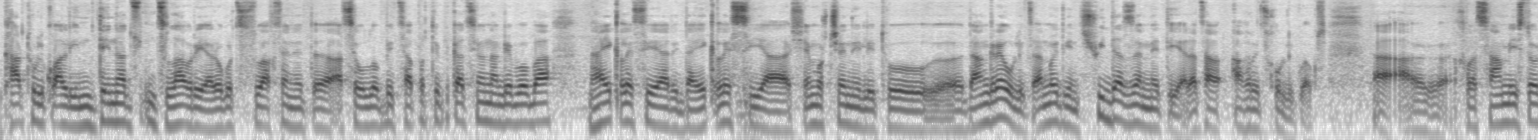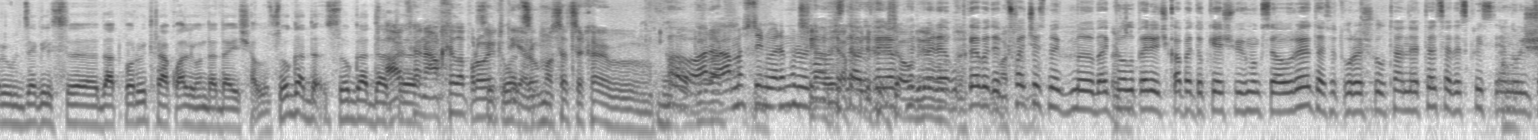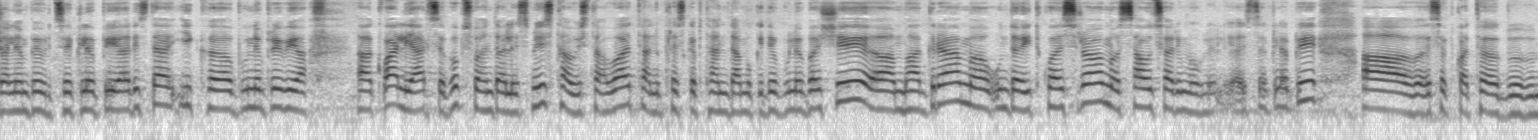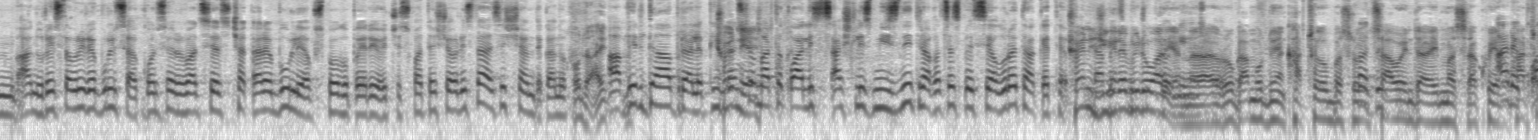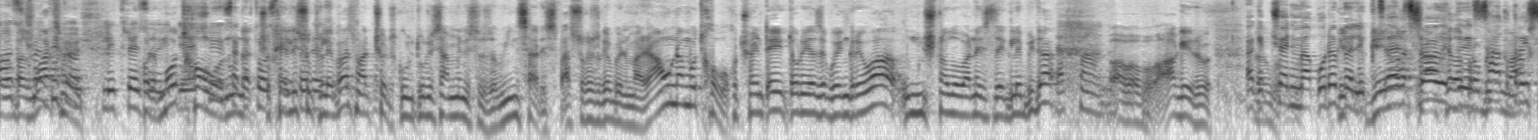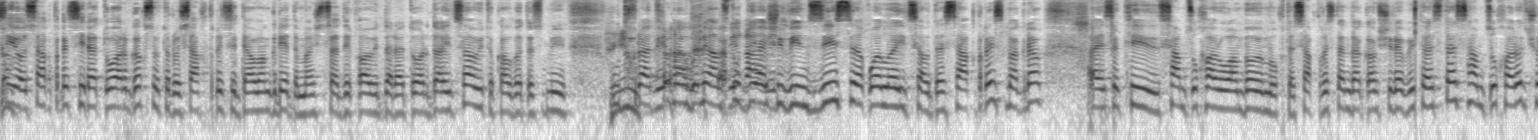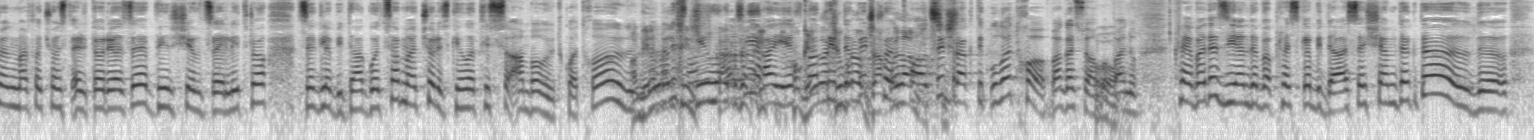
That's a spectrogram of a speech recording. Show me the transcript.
ქართული კვალი იმდენად ძლავრია, როგორც ახსენეთ, ასეულობით საფორტიფიკაციო ნაგებობა, ნაეკლესიარი და ეკლესია შემორჩენილი თუ დანგრეული, წარმოიდგინეთ 7-ზე მეტია, რაც აღრიცხული გვაქვს. და ახლა სამი ისტორიული ძეგლის დატბორვით რა კვალი უნდა დაიშალოს. ზოგადად ზოგადად არც ანხელა პროექტია, რომელსაც ახლა არა, ამას წინ ვერაფერი ვერ აღუდგებოდი. სხვა ჩემს მე აი ბოლო პერიოდში კაპადოკიაში ვიმოგზაურე დასო ტურაშვილთან ერთად, სადაც ქრისტიანული ძალიან ბევრი ძეგლები არის და იქ ბუნებრივია კვალი არსებობს ვანდალიზმის თავისთავად, ანუ ფრესკებთან დამოკიდებულებაში, მაგრამ უნდა ითქვას, რომ საოცარი მოვლენია ეს ძეგლები. ესე ვთქვათ, ანუ რესტავრირებულისა კონსერვაციას ჩატარებული აქვს ბოლო პერიოდში სხვათა შორის და ასე შემდეგ. ანუ ვერ დააბრალებ იმას, რომ მართლა კვალის წაშლის მიზნით რაღაცა სპეციალურად აკეთებ. ჩვენი ჯიგრები რო არიან, რო გამოდიან ქართველობას რო იცავენ და იმას რა ქვია, ქართველობას ვართმევენ. ხო, მოთხოვონ უნდა ხელისუფლებას, მათ შორის კულტურის სამინისტროს, ვინც არის პასუხისმგებელი, მაგრამ რა უნდა მოთხოვო? ხო ჩვენ ტერიტორიაზე გვენგრევა უმნიშვნელოვანესი ძეგლები და აგერ აგერ ჩვენი მაყურებელი გწერს, რომ საყტრისიო, საყტრისი რატო არ გახსოვთ, რომ საყტრისი დავანგრია და მაშინ სად იყავით და რატო არ დაიცავით? ალბათ ეს მე უთხრათ, რომ მე მგონი ამ სტუდიაში ვინ ზის, ყველა იცავდა საყტრის, მაგრამ აი ესეთი სამწუხარო ამბავი მოხდა საყტრისთან დაკავშირებითაც და სამწუხაროდ ჩვენ მართლა ჩვენს ტერიტორიაზე ვერ შევძელით, რომ ძეგლები დაგვეცა, მათ შორის გელათის ამბავი ვთქვათ, ხო? გელათის გელათი, აი ეხლა პირდაპირ ჩვენ თვალწინ პრაქტიკულად ხო, მაგას ვამბობ, ანუ ხრება და ზიანდება ფრესკები და ასე შემდეგ და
